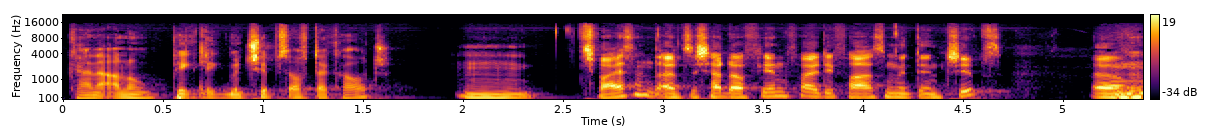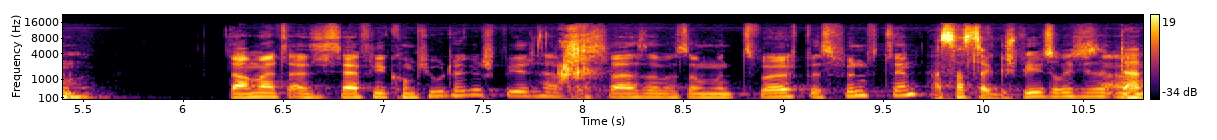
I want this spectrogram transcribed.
keine Ahnung, picklig mit Chips auf der Couch? Mhm. Ich weiß nicht, also ich hatte auf jeden Fall die Phase mit den Chips. Ähm, mhm. Damals, als ich sehr viel Computer gespielt habe, das war so, so mit 12 bis 15. Was hast du gespielt? So richtig so ähm,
